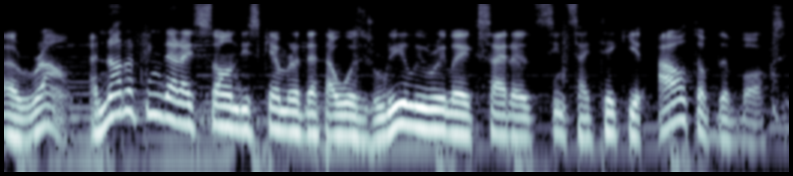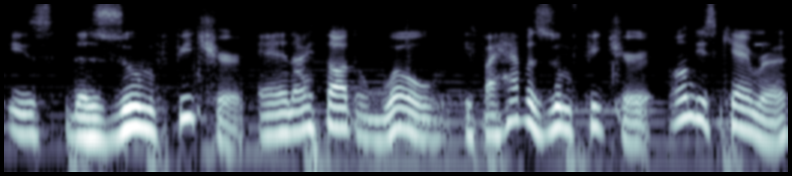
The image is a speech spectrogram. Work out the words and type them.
around. Another thing that I saw on this camera that I was really, really excited since I take it out of the box is the zoom feature. And I thought, whoa, if I have a zoom feature on this camera,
